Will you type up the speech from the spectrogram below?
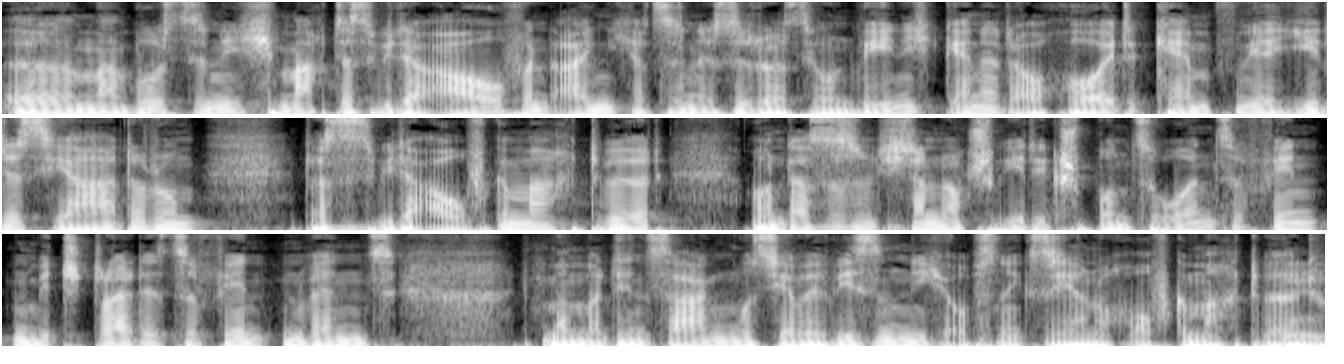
Äh, man wusste nicht, macht es wieder auf und eigentlich hat sich in der Situation wenig geändert. Auch heute kämpfen wir jedes Jahr darum, dass es wieder aufgemacht wird und das ist natürlich dann auch schwierig, Sponsoren zu finden, Mitstreiter zu finden, wenn man denen sagen muss, ja, wir wissen nicht, ob es nächstes Jahr noch aufgemacht wird.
